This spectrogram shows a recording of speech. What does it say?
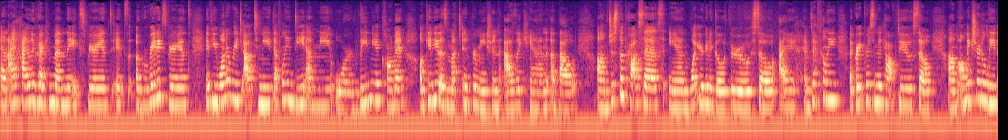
and I highly recommend the experience. It's a great experience. If you want to reach out to me definitely DM me or leave me a comment. I'll give you as much information information as I can about um, just the process and what you're going to go through. So I am definitely a great person to talk to. So um, I'll make sure to leave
